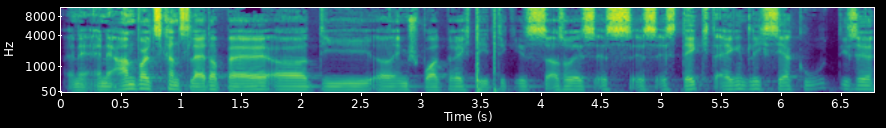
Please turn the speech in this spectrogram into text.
eine, eine Anwaltskanzlei dabei, äh, die äh, im Sportbereich tätig ist. Also es, es, es, es deckt eigentlich sehr gut diese,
